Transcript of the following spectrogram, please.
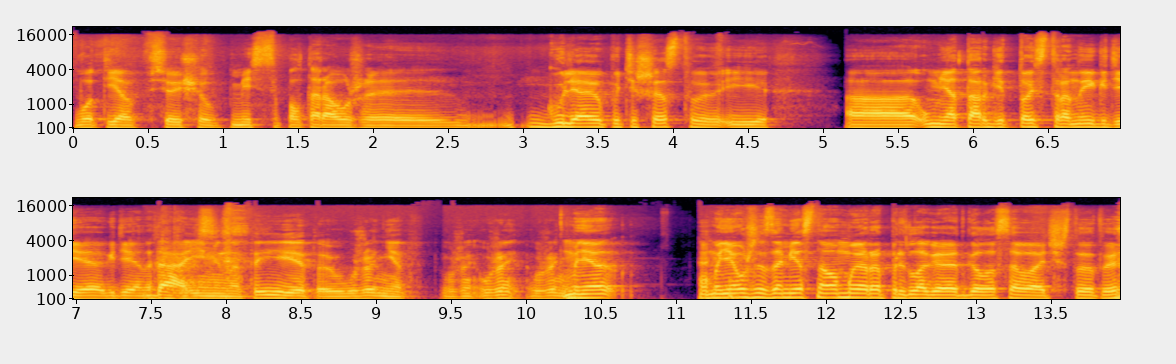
Вот я все еще месяца полтора уже гуляю, путешествую, и э, у меня таргет той страны, где, где я нахожусь. Да, именно. Ты это уже нет. Уже, уже, уже нет. У меня мне уже за местного мэра предлагают голосовать, что ты.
